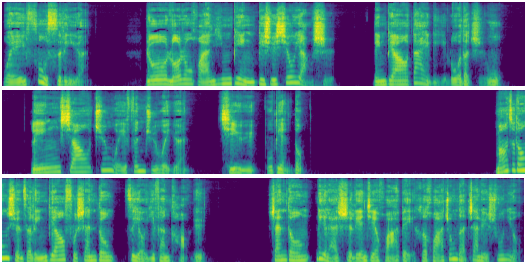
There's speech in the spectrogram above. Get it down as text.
为副司令员。如罗荣桓因病必须休养时。林彪代理罗的职务，林肖均为分局委员，其余不变动。毛泽东选择林彪赴山东，自有一番考虑。山东历来是连接华北和华中的战略枢纽，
